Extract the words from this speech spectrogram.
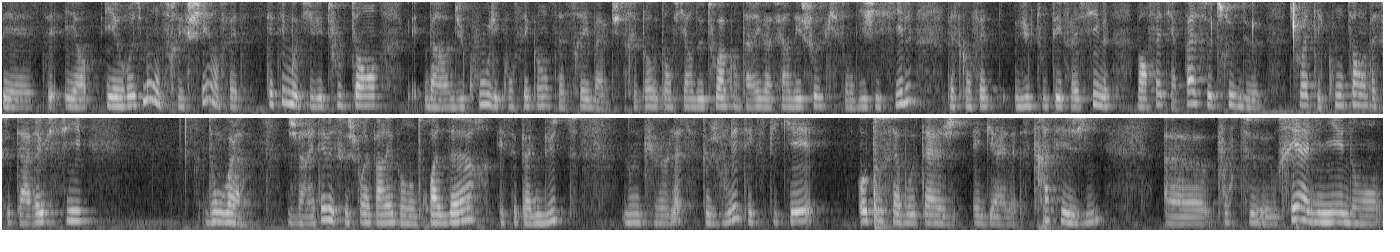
Et, heureusement, on serait chier en fait. Si tu étais motivé tout le temps, ben, du coup, les conséquences, ça serait bah, que tu serais pas autant fier de toi quand tu arrives à faire des choses qui sont difficiles. Parce qu'en fait, vu que tout est facile, ben, en fait, il n'y a pas ce truc de, tu vois, tu es content parce que tu as réussi. Donc voilà, je vais arrêter parce que je pourrais parler pendant trois heures et c'est pas le but. Donc euh, là, c'est ce que je voulais t'expliquer. Auto-sabotage égale stratégie euh, pour te réaligner dans,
